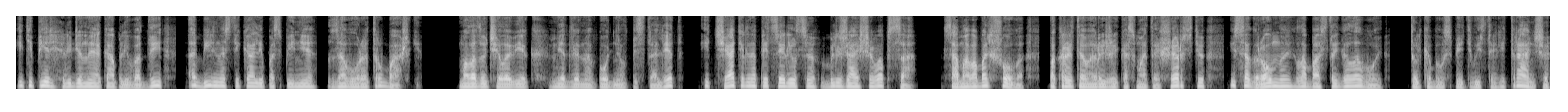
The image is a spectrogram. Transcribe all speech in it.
и теперь ледяные капли воды обильно стекали по спине за ворот рубашки. Молодой человек медленно поднял пистолет и тщательно прицелился в ближайшего пса, самого большого, покрытого рыжей косматой шерстью и с огромной лобастой головой, только бы успеть выстрелить раньше,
